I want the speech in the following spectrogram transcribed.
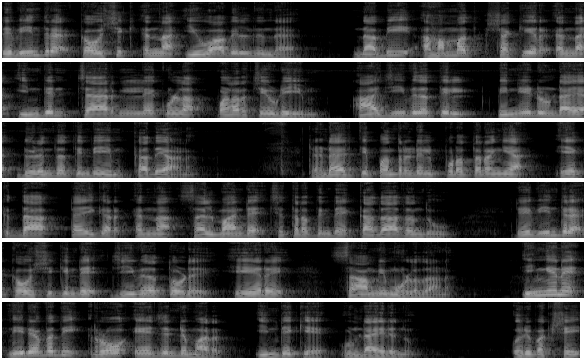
രവീന്ദ്ര കൗശിക് എന്ന യുവാവിൽ നിന്ന് നബി അഹമ്മദ് ഷക്കീർ എന്ന ഇന്ത്യൻ ചാനലിലേക്കുള്ള വളർച്ചയുടെയും ആ ജീവിതത്തിൽ പിന്നീടുണ്ടായ ദുരന്തത്തിന്റെയും കഥയാണ്. രണ്ടായിരത്തി പന്ത്രണ്ടിൽ പുറത്തിറങ്ങിയ ഏക്ദ ടൈഗർ എന്ന സൽമാന്റെ ചിത്രത്തിന്റെ കഥാതന്തു രവീന്ദ്ര കൗശിക്കിന്റെ ജീവിതത്തോട് ഏറെ സാമ്യമുള്ളതാണ്. ഇങ്ങനെ നിരവധി റോ ഏജന്റുമാർ ഇന്ത്യയ്ക്ക് ഉണ്ടായിരുന്നു. ഒരുപക്ഷെ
